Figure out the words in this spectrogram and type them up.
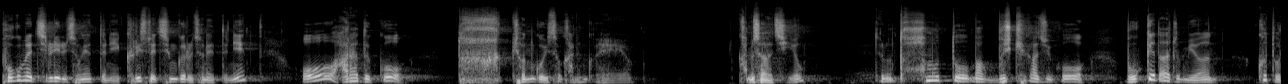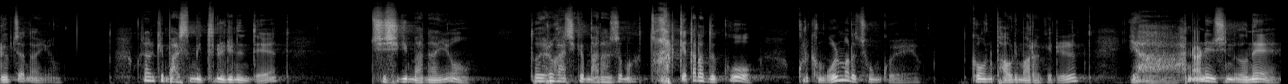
복음의 진리를 정했더니 그리스도의 증거를 전했더니 오 알아듣고 다 견고 있어 가는 거예요. 감사하지요. 여러분 너무 또 막 무식해가지고 못 깨달으면 그것도 어렵잖아요. 그냥 이렇게 말씀이 들리는데 지식이 많아요. 또 여러 가지가 많아서 막잘 깨달아 듣고 그렇게 하면 얼마나 좋은 거예요. 그 오늘 바울이 말하기를 야 하나님 주신 은혜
